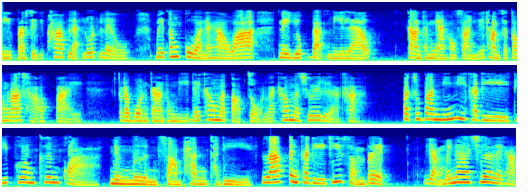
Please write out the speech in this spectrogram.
มีประสิทธิภาพและรวดเร็ว ไม่ต้องกลัวนะคะว่าในยุคแบบนี้แล้ว การทำงานของศาลยุติธรรมจะต้องล่าช้าออกไป กระบวนการตรงนี้ได้เข้ามาตอบโจทย์และเข้ามาช่วยเหลือค่ะ ปัจจุบันนี้มีคดีที่เพิ่มขึ้นกว่า 13,000 คดี และเป็นคดีที่สำเร็จอย่างไม่น่าเชื่อเลยค่ะ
